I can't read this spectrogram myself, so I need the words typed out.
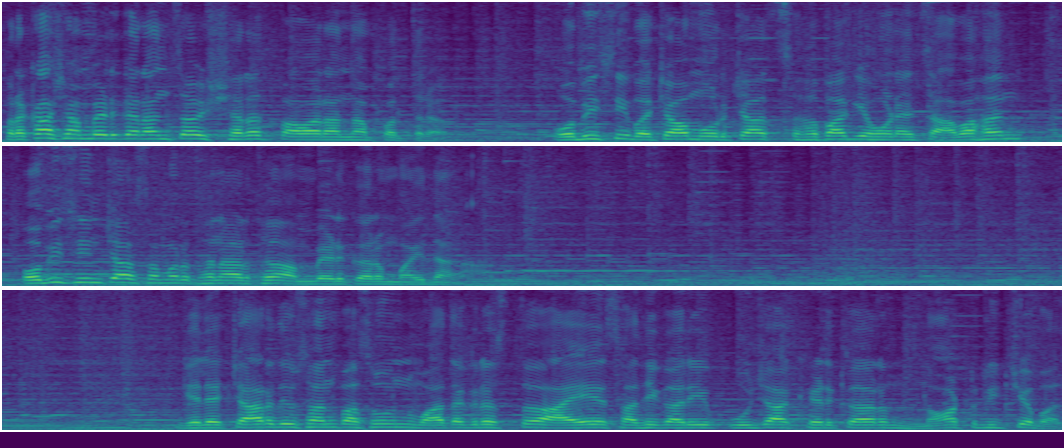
प्रकाश आंबेडकरांचं शरद पवारांना पत्र. ओबीसी बचाव मोर्चात सहभागी होण्याचं आवाहन ओबीसींच्या समर्थनार्थ आंबेडकर मैदानात. गेल्या चार दिवसांपासून वादग्रस्त आय एस अधिकारी पूजा खेडकर नॉट रिचेबल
